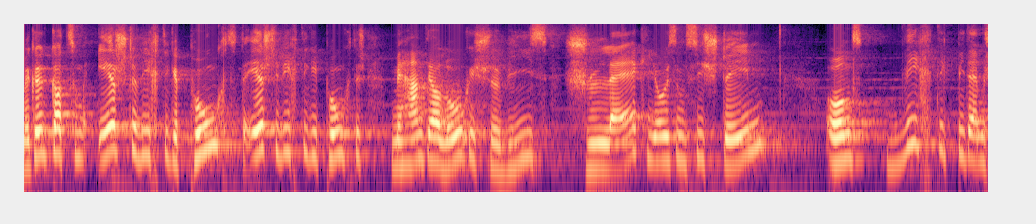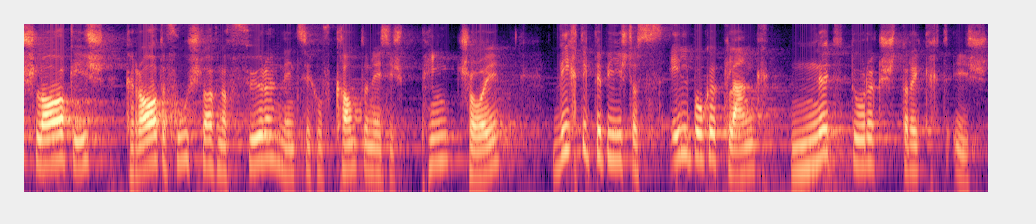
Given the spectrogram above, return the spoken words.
Wir gehen gerade zum ersten wichtigen Punkt. Der erste wichtige Punkt ist, wir haben ja logischerweise Schläge in unserem System. Und wichtig bei dem Schlag ist, gerade der Fußschlag nach vorne, nennt sich auf Kantonesisch Ping Choi. Wichtig dabei ist, dass das Ellbogengelenk nicht durchgestreckt ist.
